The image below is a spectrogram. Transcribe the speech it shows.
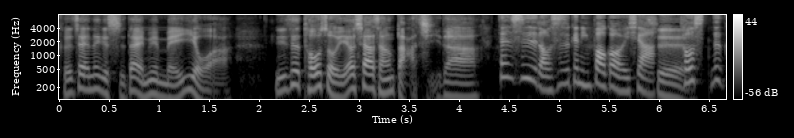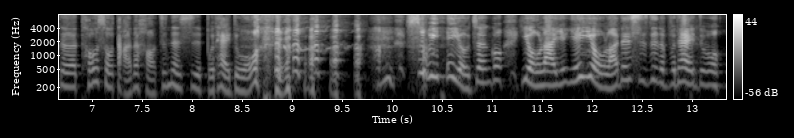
可是，在那个时代里面没有啊，你这投手也要下场打击的啊。但是，老师跟您报告一下，是投那个投手打得好，真的是不太多。术业有专攻，有啦，也也有啦，但是真的不太多。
